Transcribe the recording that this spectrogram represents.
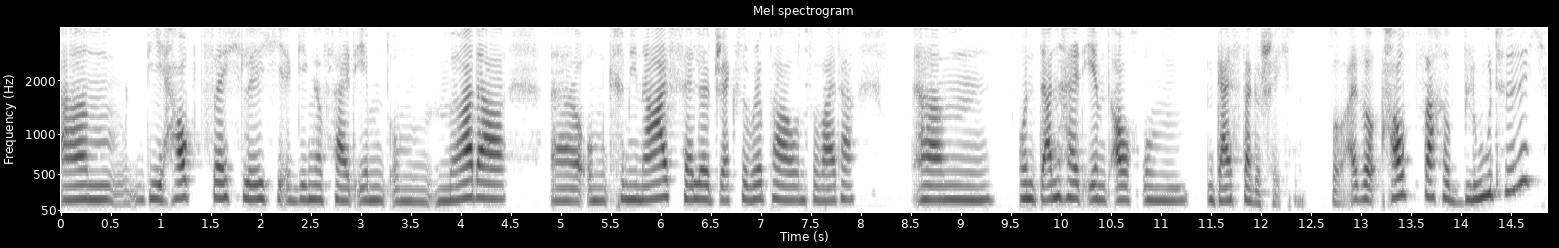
Ähm, die hauptsächlich ging es halt eben um Mörder, äh, um Kriminalfälle, Jack the Ripper und so weiter. Ähm, und dann halt eben auch um Geistergeschichten. So, also Hauptsache blutig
